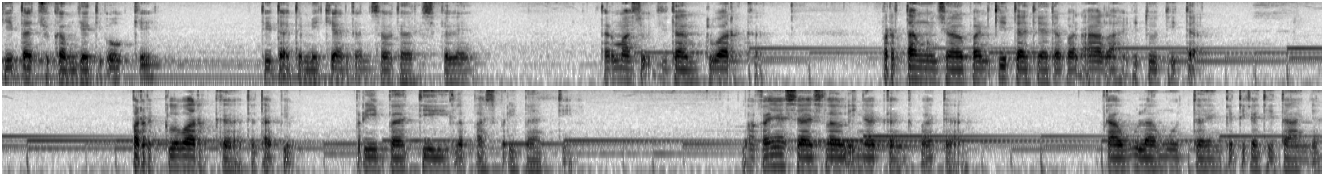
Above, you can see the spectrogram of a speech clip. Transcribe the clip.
kita juga menjadi oke. Okay. Tidak demikian kan saudara sekalian. Termasuk di dalam keluarga. Pertanggungjawaban kita di hadapan Allah itu tidak perkeluarga tetapi pribadi lepas pribadi. Makanya saya selalu ingatkan kepada kawula muda yang ketika ditanya,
